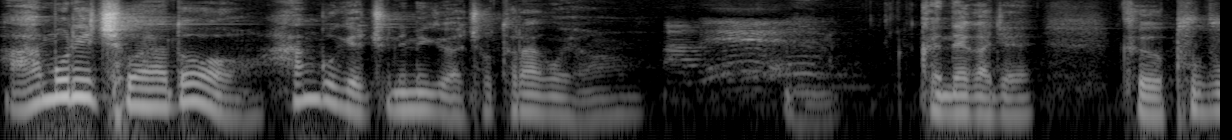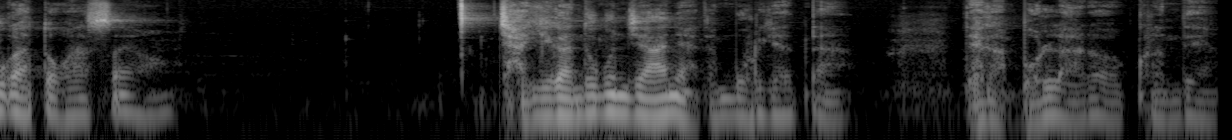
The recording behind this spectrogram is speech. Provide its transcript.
아무리 좋아도 한국의 주님의 교회가 좋더라고요. 음. 그 내가 이제 그 부부가 또 왔어요. 자기가 누군지 아냐? 모르겠다. 내가 몰라 그런데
